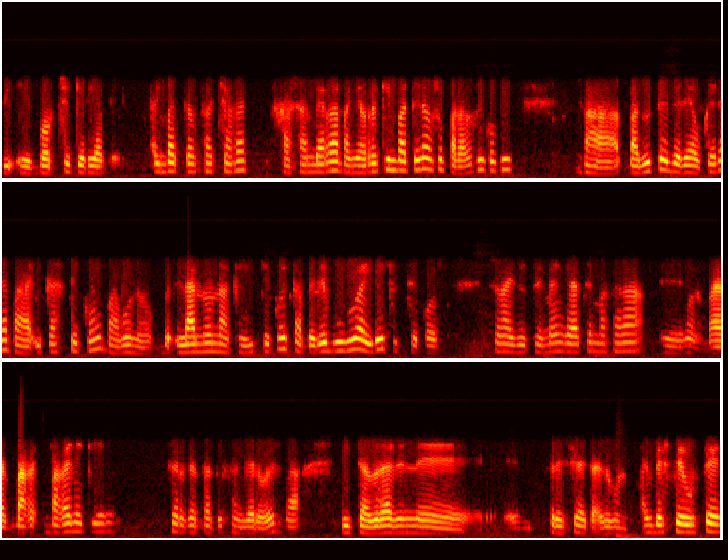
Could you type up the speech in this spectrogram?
e, bortxikeriak, hainbat gauza txarrak jasan beharra, baina horrekin batera oso paradogikoki ba, badute bere aukera ba, ikasteko, ba, bueno, lan onak egiteko eta bere burua irekitzeko. Zena dut, hemen gehatzen bazara, e, bueno, ba, ba, bagenekien zer gertatu zen gero, ez? Ba, diktaduraren e, presioa eta, edo, bueno, hainbeste urte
